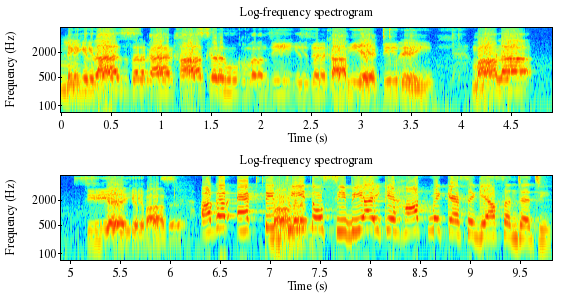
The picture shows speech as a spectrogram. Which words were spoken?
लेकिन राज्य सरकार खासकर मुख्यमंत्री इसमें काफ़ी एक्टिव रही। मामला सीबीआई के पास है। अगर एक्टिव थी तो सीबीआई के हाथ में कैसे गया संजय जी?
